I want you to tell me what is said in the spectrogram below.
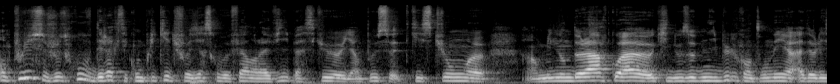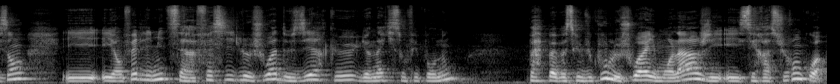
en plus, je trouve déjà que c'est compliqué de choisir ce qu'on veut faire dans la vie parce qu'il euh, y a un peu cette question, euh, un million de dollars, quoi, euh, qui nous omnibule quand on est adolescent. Et, en fait, limite, ça facilite le choix de se dire qu'il y en a qui sont faits pour nous. Parce que du coup, le choix est moins large et, c'est rassurant, quoi.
